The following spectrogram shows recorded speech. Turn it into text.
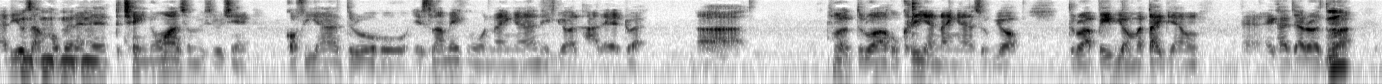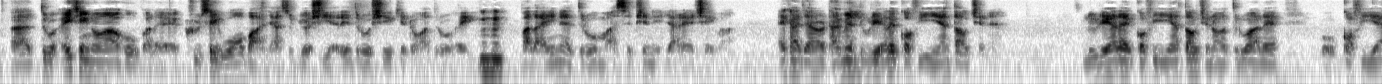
အဲ့ဒီဥစ္စာမဟုတ်ဘဲနဲ့အဲတစ်ချိန်တော့ဆိုလို့ရှိလို့ရှိရင် coffee ကသူတို့ဟို Islamic ဟိုနိုင်ငံကနေပြီးတော့လာတဲ့အတွက်အာဟိုသူတို့ကဟိုခရီးယန်နိုင်ငံဆိုပြီးတော့သူတို့ကပေးပြီးတော့မတိုက်ပြန်ဘူးအဲအဲ့ခါကျတော့သူက အဲသူတို့အဲ့ချိန်တုန်းကဟိုဗာလဲ crusade war ပါညာဆိုပြီးတော့ရှိရလေသူတို့ရှေးခေတ်တုန်းကသူတို့အဲ့ဘာသာရေးနဲ့သူတို့မှာဆစ်ဖြစ်နေကြတဲ့အချိန်မှာအဲ့ခါကျတော့ဒါပေမဲ့လူတွေကလည်း coffee ရမ်းတောက်ချင်တယ်လူတွေကလည်း coffee ရမ်းတောက်ချင်တော့သူတို့ကလည်းဟို coffee က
